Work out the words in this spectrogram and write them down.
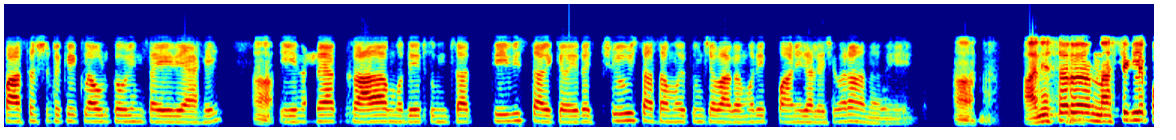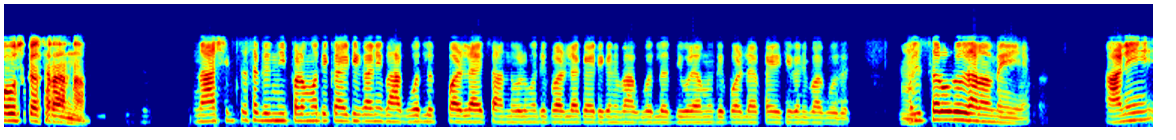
पासष्ट टक्के क्लाउड कव्हरिंगचा एरिया आहे. येणाऱ्या काळामध्ये तुमचा तेवीस तारखेला येत्या चोवीस तासामध्ये तुमच्या भागामध्ये पाणी झाल्याशिवाय राहणार नाही. आणि सर नाशिकले पाऊस कसा राहणार? नाशिकचं सध्या निफाडमध्ये काही ठिकाणी भाग बदलत पडलाय चांदवडमध्ये पडलाय काही ठिकाणी भाग बदलत दिवळ्यामध्ये पडलाय काही ठिकाणी भाग बदलत. म्हणजे सर्व झाला नाहीये. आणि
